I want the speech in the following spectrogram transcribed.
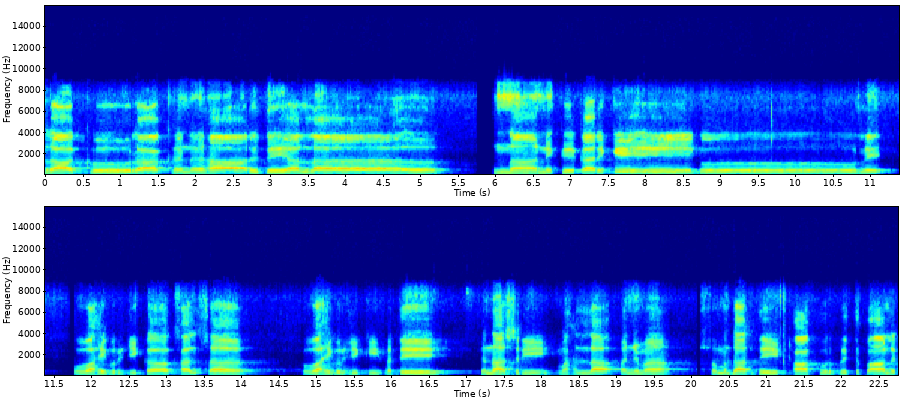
ਰਾਖੋ, ਰਾਖਨ ਹਾਰ ਦਿਆਲਾ ਨਾਨਕ ਕਰਕੇ ਗੋਲੇ। ਵਾਹਿਗੁਰੂ ਜੀ ਕਾ ਖਾਲਸਾ, ਵਾਹਿਗੁਰੂ ਜੀ ਕੀ ਫਤਿਹ। ਤਨਾਸਰੀ ਮਹੱਲਾ ਪੰਜਵਾਂ ਸੁਮਦਾਤੇ ਠਾਕੁਰ ਪ੍ਰਿਤਪਾਲਕ।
